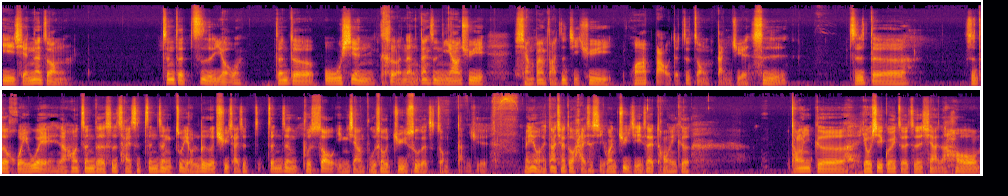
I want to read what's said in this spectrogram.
以前那种真的自由、真的无限可能，但是你要去想办法自己去挖宝的这种感觉是值得。值得回味，然后真的是才是真正最有乐趣，才是真正不受影响、不受拘束的这种感觉。没有，大家都还是喜欢聚集在同一个同一个游戏规则之下，然后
